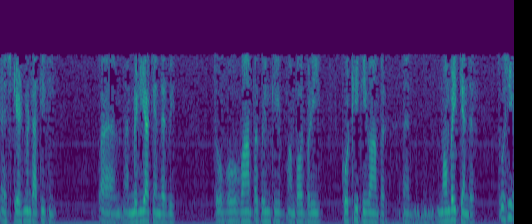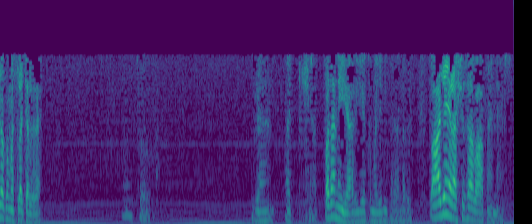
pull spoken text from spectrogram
اسٹیٹمنٹ آتی تھی میڈیا کے اندر بھی۔ تو وہ وہاں پر کوئی ان کی بہت بڑی کوٹھی تھی وہاں پر ممبئی کے اندر۔ تو اسی کا کوئی مسئلہ چل رہا ہے۔ اچھا پتا نہیں یار، یہ تو مجھے نہیں پتا لگ تو آ جائیں راشد صاحب، آپ ہیں نیکسٹ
